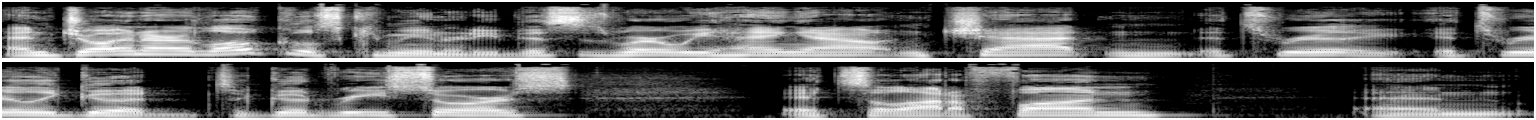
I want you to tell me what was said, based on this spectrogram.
and join our locals community. This is where we hang out and chat, and it's really it's really good. It's a good resource. It's a lot of fun, and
